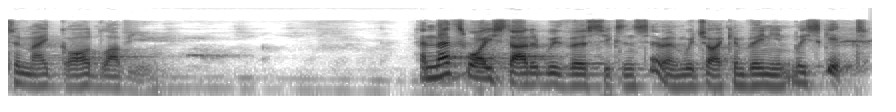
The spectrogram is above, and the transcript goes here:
to make God love you. And that's why he started with verse 6 and 7, which I conveniently skipped.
